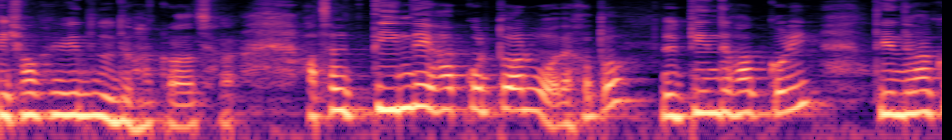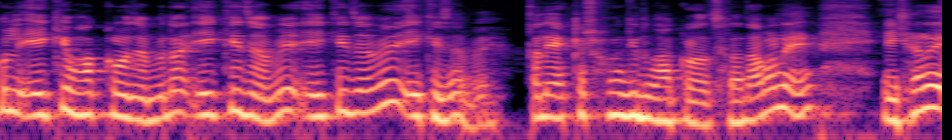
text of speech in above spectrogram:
এই সংখ্যা কিন্তু দিয়ে ভাগ করা যাচ্ছে না। আচ্ছা আমি তিন দিয়ে ভাগ করতে পারব? দেখো তো, যদি তিন দিয়ে ভাগ করি, তিন দিয়ে ভাগ করলে একে ভাগ করা যাবে না, একে যাবে একে যাবে একে যাবে। তাহলে একটা সংখ্যা কিন্তু ভাগ করা যাচ্ছে না। তার মানে এখানে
